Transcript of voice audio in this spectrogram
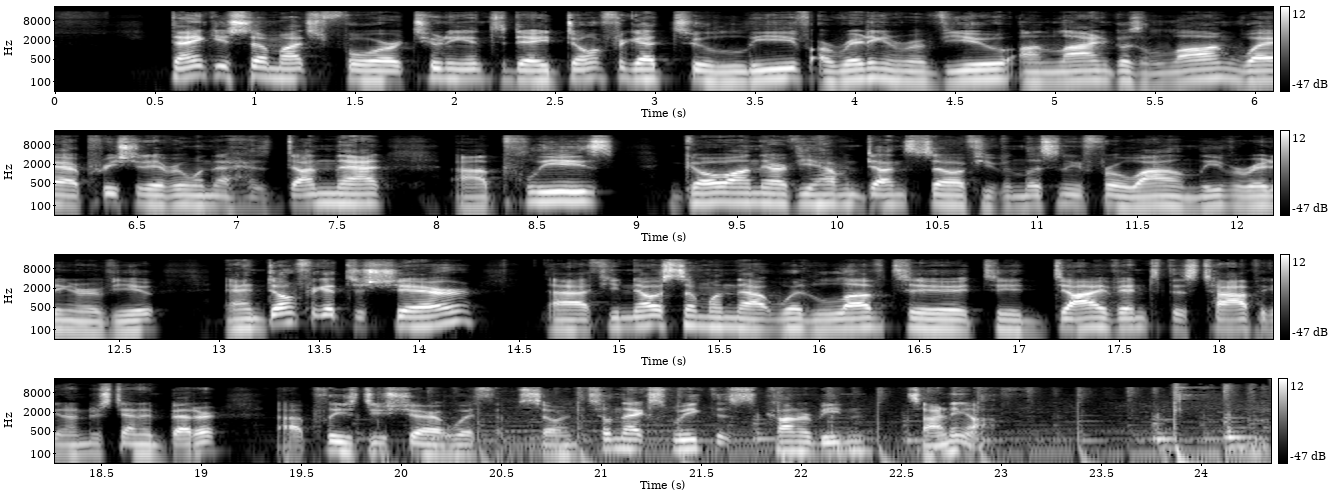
thank you so much for tuning in today. Don't forget to leave a rating and review online. It goes a long way. I appreciate everyone that has done that. Uh, please go on there if you haven't done so, if you've been listening for a while, and leave a rating and review. And don't forget to share uh, if you know someone that would love to to dive into this topic and understand it better, uh, please do share it with them. So until next week, this is Connor Beaton signing off.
